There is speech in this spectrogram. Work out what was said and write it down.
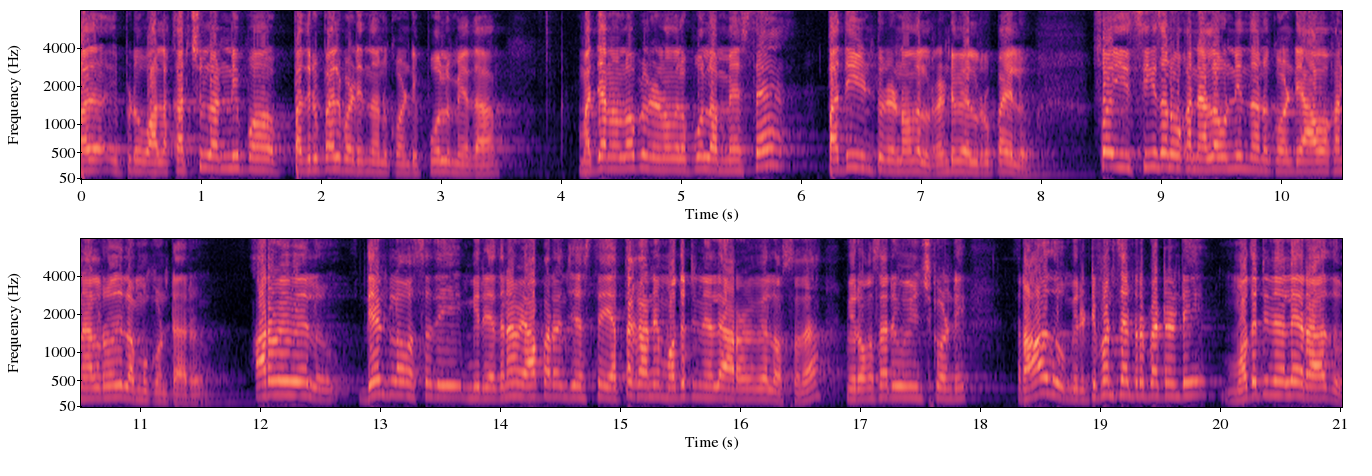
ప ఇప్పుడు వాళ్ళ ఖర్చులు అన్నీ ప- పది రూపాయలు పడింది అనుకోండి పూల మీద. మధ్యాహ్నం లోపల రెండు వందల పూలు అమ్మేస్తే పది ఇంటూ రెండు వందలు రెండు వేల రూపాయలు. సో ఈ సీజన్ ఒక నెల ఉండింది అనుకోండి ఆ ఒక నెల రోజులు అమ్ముకుంటారు. అరవై వేలు దేంట్లో వస్తుంది? మీరు ఏదైనా వ్యాపారం చేస్తే ఎత్తగానే మొదటి నెలే అరవై వేలు వస్తుందా? మీరు ఒకసారి ఊహించుకోండి. రాదు మీరు టిఫిన్ సెంటర్ పెట్టండి మొదటి నెలే రాదు.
